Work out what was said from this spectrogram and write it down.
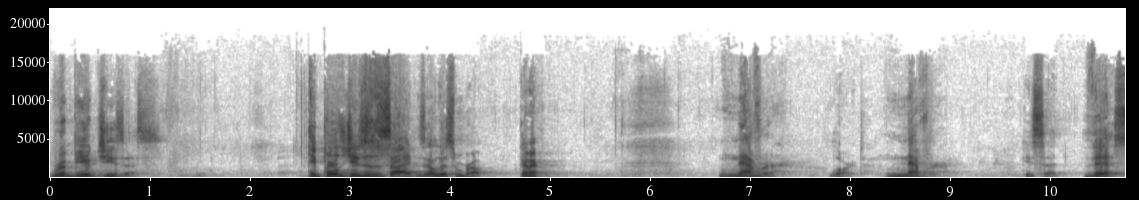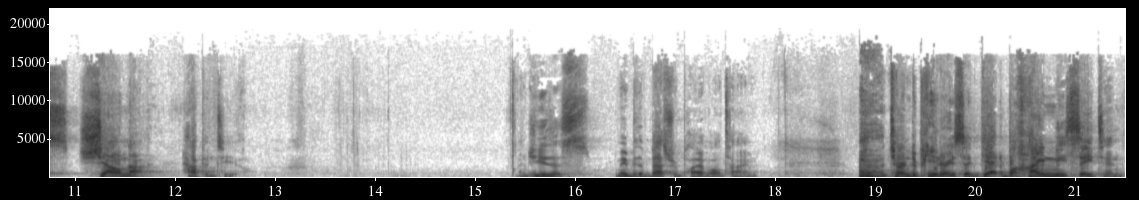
Rebuke Jesus. He pulls Jesus aside. He says, Listen, bro, come here. Never, Lord, never, he said, this shall not happen to you. And Jesus, maybe the best reply of all time, turned to Peter and he said, Get behind me, Satan.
